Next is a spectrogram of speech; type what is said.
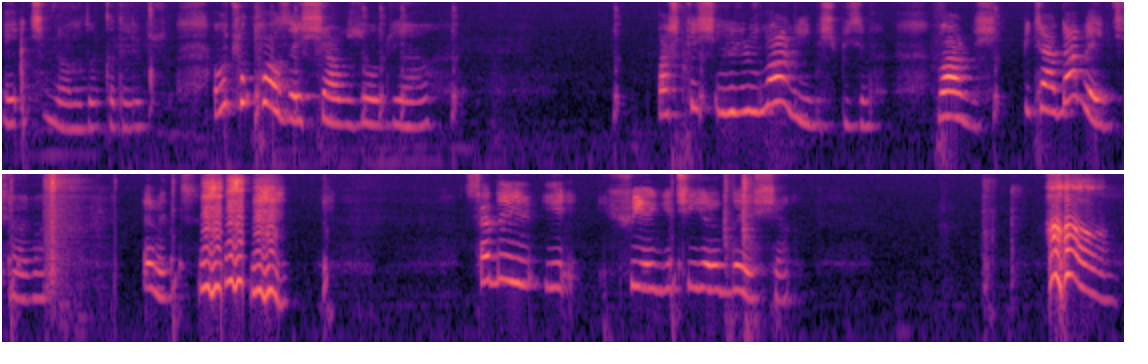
E, içim anladığım kadarıyla. Ama çok fazla eşyamız oldu ya. Başka ürün var mıymış bizim? Varmış. Bir tane daha mı evcil hayvan? Evet. Sen de şu yengeçin yanında yaşa.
